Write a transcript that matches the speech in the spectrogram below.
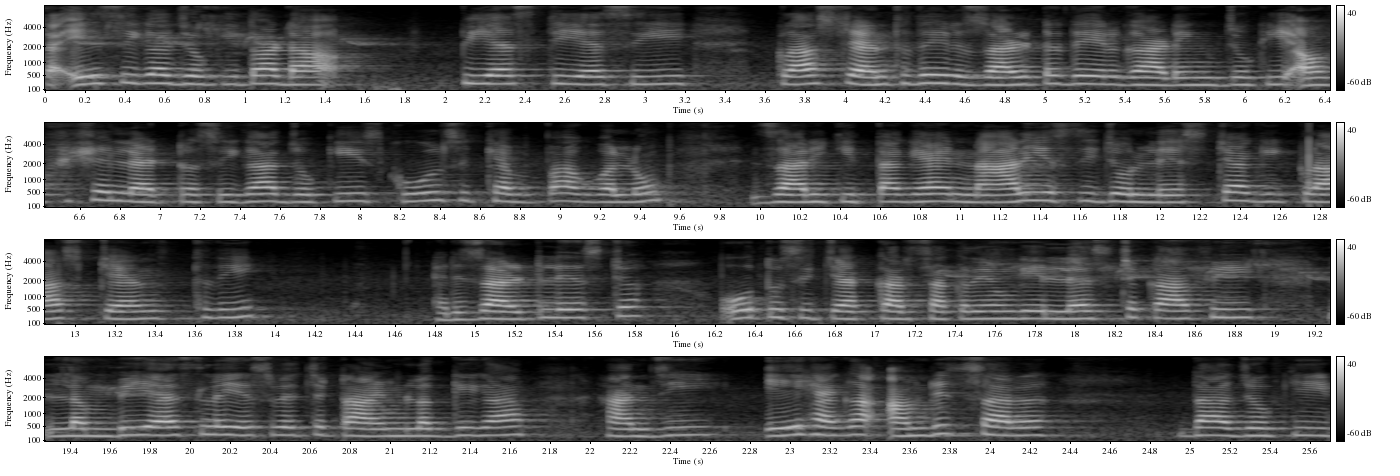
ਤਾਂ ਇਹ ਸੀਗਾ ਜੋ ਕਿ ਤੁਹਾਡਾ PSTSE ਕਲਾਸ 10th ਦੇ ਰਿਜ਼ਲਟ ਦੇ ਰਿਗਾਰਡਿੰਗ ਜੋ ਕਿ ਆਫੀਸ਼ੀਅਲ ਲੈਟਰ ਸੀਗਾ ਜੋ ਕਿ ਸਕੂਲ ਸਿੱਖਿਆ ਵਿਭਾਗ ਵੱਲੋਂ ਜਾਰੀ ਕੀਤਾ ਗਿਆ ਹੈ। ਨਾਲ ਹੀ ਇਸ ਦੀ ਜੋ ਲਿਸਟ ਹੈਗੀ ਕਲਾਸ 10th ਦੀ ਰਿਜ਼ਲਟ ਲਿਸਟ ਉਹ ਤੁਸੀਂ ਚੈੱਕ ਕਰ ਸਕਦੇ ਹੋਗੇ। ਲਿਸਟ ਕਾਫੀ ਲੰਬੀ ਹੈ, ਇਸ ਲਈ ਇਸ ਵਿੱਚ ਟਾਈਮ ਲੱਗੇਗਾ। ਹਾਂਜੀ, ਇਹ ਹੈਗਾ ਅੰਮ੍ਰਿਤਸਰ ਦਾ ਜੋ ਕਿ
